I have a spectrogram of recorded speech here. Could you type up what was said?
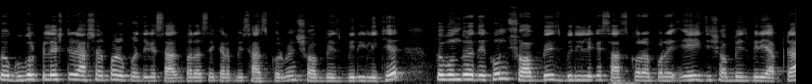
তো গুগল প্লে স্টোরে আসার পর উপর দিকে সার্চ বার আছে, এখানে আপনি সার্চ করবেন সব বেজ বিডি লিখে। তো বন্ধুরা দেখুন, সব বেজ বিডি লিখে সার্চ করার পরে এই যে সব বেজ বিডি অ্যাপটা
